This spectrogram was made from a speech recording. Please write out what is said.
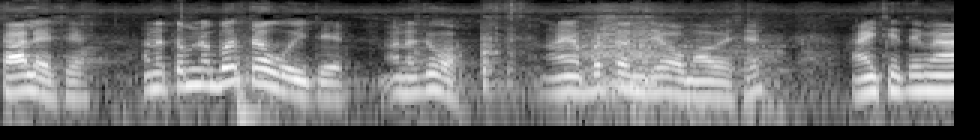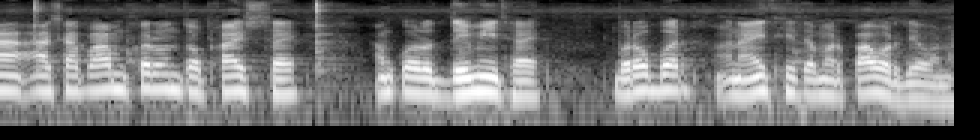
ચાલે છે. અને તમને બતાવવું હોય તે. અને જુઓ, અહીંયા બટન દેવામાં આવે છે. અહીંથી તમે આ છાપ આમ કરો ને તો ફાસ્ટ થાય. આમ કરો, ધીમી થાય. બરોબર? અને અહીંથી તમારે પાવર દેવાનો.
